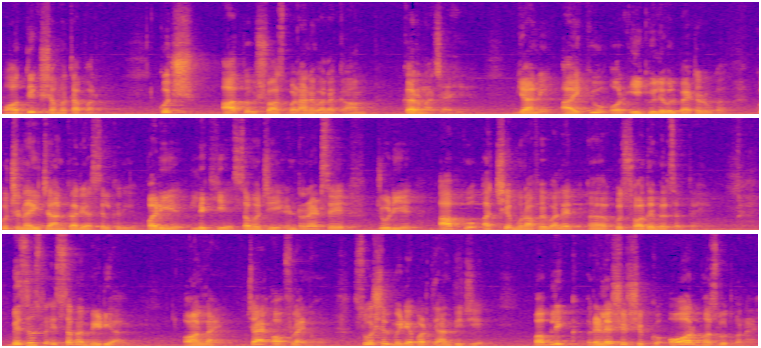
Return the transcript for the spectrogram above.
बौद्धिक क्षमता पर कुछ आत्मविश्वास बढ़ाने वाला काम करना चाहिए। यानी आईक्यू और ईक्यू लेवल बेटर होगा। कुछ नई जानकारी हासिल करिए, पढ़िए, लिखिए, समझिए, इंटरनेट से जुड़िए। आपको अच्छे मुनाफे वाले कुछ सौदे मिल सकते हैं। बिज़नेस में इस समय मीडिया, ऑनलाइन, चाहे ऑफलाइन हो, सोशल मीडिया पर ध्यान दीजिए, पब्लिक रिलेशनशिप को और मज़बूत बनाएँ।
